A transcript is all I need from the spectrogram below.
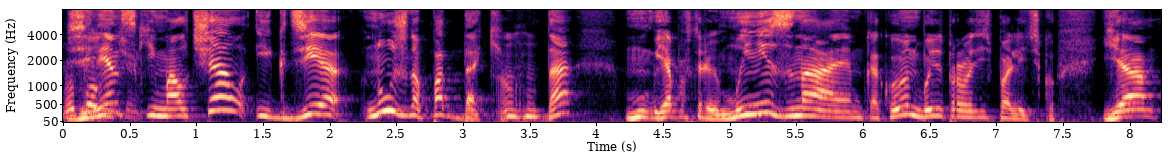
Вы Зеленский помните? молчал, и где нужно, поддакивал. Угу. Да? Я повторяю, мы не знаем, какой он будет проводить политику. Я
